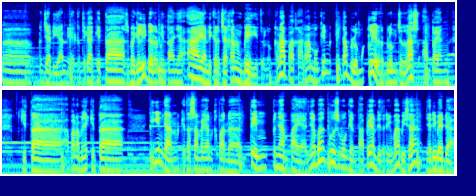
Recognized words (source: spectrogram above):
eh, kejadian ya ketika kita sebagai leader mintanya A yang dikerjakan B gitu loh. Kenapa? Karena mungkin kita belum clear, belum jelas apa yang kita apa namanya kita inginkan kita sampaikan kepada tim penyampaiannya bagus mungkin tapi yang diterima bisa jadi beda.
